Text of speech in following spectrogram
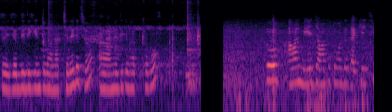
তো এই যে দিদি কিন্তু বানাচ্ছে, দেখেছ? আর আমি এদিকে ভাত খাব। তো আমার মেয়ের জামা তো তোমাদের দেখিয়েছি,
